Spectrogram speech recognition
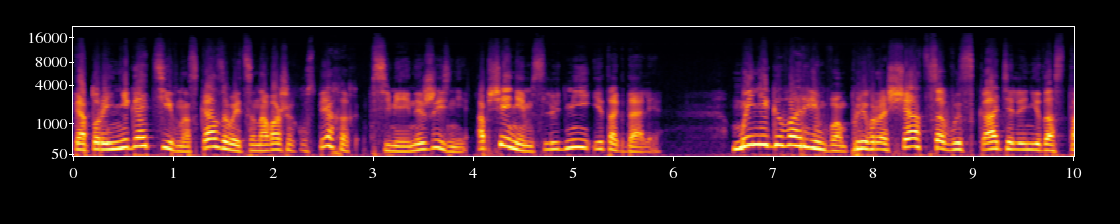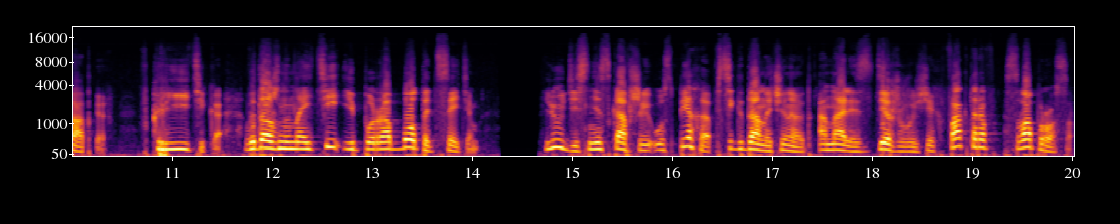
который негативно сказывается на ваших успехах в семейной жизни, общением с людьми и так далее. Мы не говорим вам превращаться в искателя недостатков, в критика. Вы должны найти и поработать с этим. Люди, снискавшие успеха, всегда начинают анализ сдерживающих факторов с вопросов.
